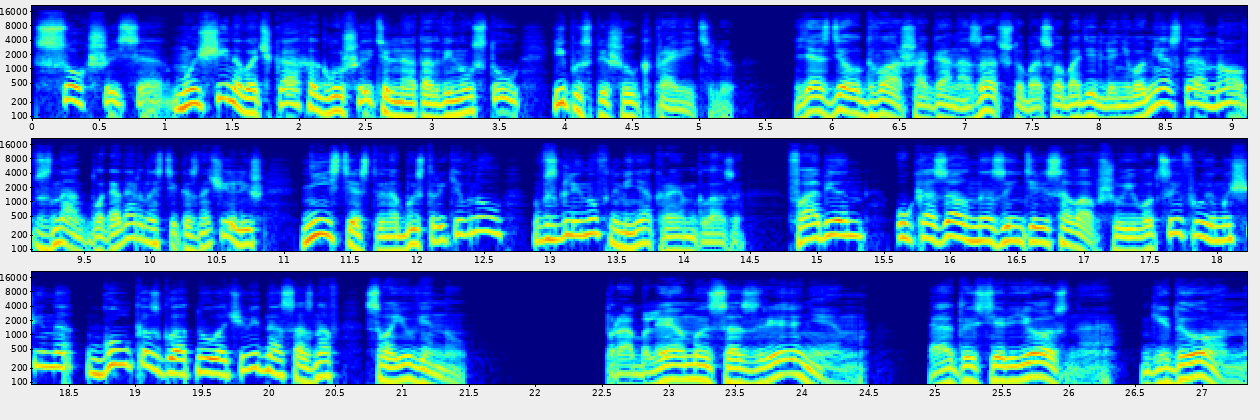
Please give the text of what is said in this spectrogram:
сохшийся, мужчина в очках оглушительно отодвинул стул и поспешил к правителю. Я сделал два шага назад, чтобы освободить для него место, но в знак благодарности казначей лишь неестественно быстро кивнул, взглянув на меня краем глаза. Фабиан указал на заинтересовавшую его цифру, и мужчина гулко сглотнул, очевидно осознав свою вину. «Проблемы со зрением?» «Это серьезно, Гидеон»,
